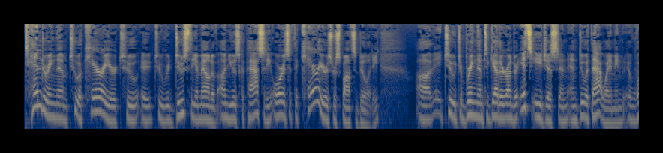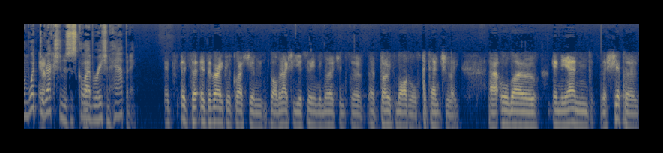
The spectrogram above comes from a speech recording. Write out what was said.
tendering them to a carrier to uh, to reduce the amount of unused capacity, or is it the carrier's responsibility uh, to to bring them together under its aegis and, and do it that way? I mean, from what yeah. direction is this collaboration yeah. happening? It's it's a it's a very good question, Bob. And actually, you're seeing the emergence of, of both models potentially. Uh, although in the end, the shippers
